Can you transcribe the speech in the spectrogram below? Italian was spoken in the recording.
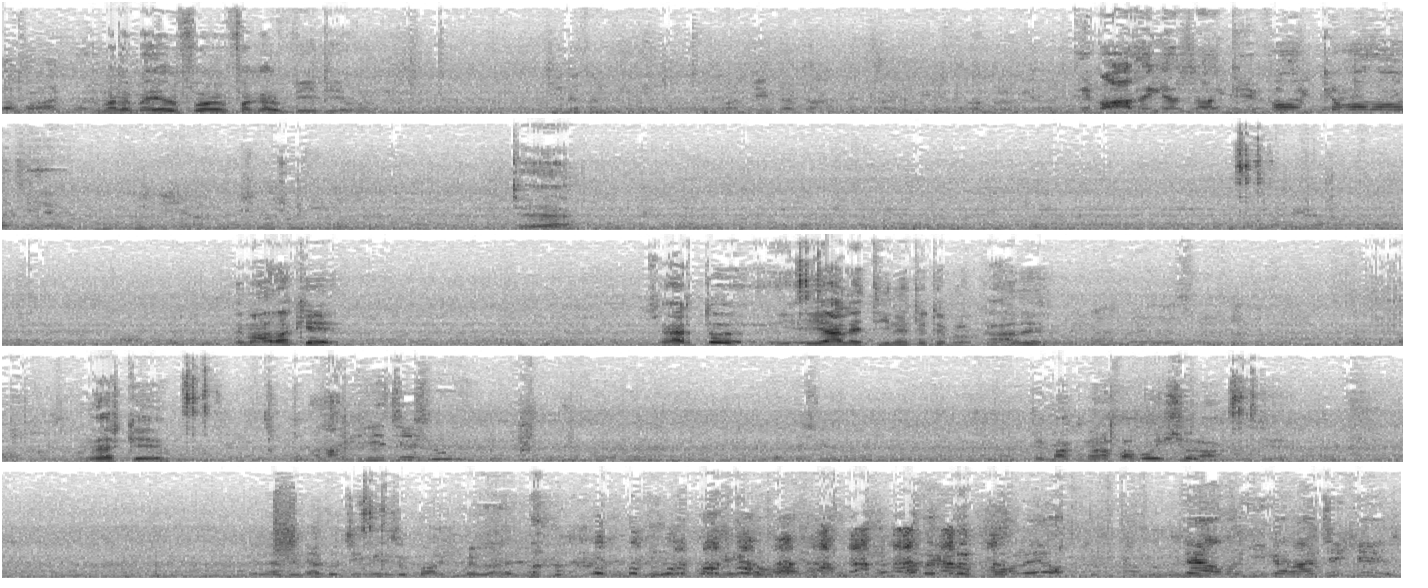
Ma è meglio fare il video. Mica fa il video. Ti pare che sai che porca voloci. Ci faccio vedere. Cioè. E ma da che? Certo, le tine tutte bloccate. Non è che? Ma che Gesù? Tembakımana favorisyon hakkı diyor. Nato ci mi sul macchio, guarda. Ma che cavolo! o ma chi caracci che...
